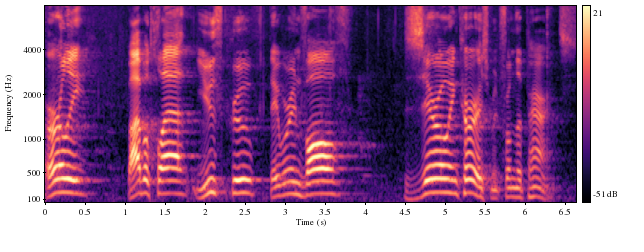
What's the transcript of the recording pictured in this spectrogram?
early, Bible class, youth group, they were involved. Zero encouragement from the parents.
